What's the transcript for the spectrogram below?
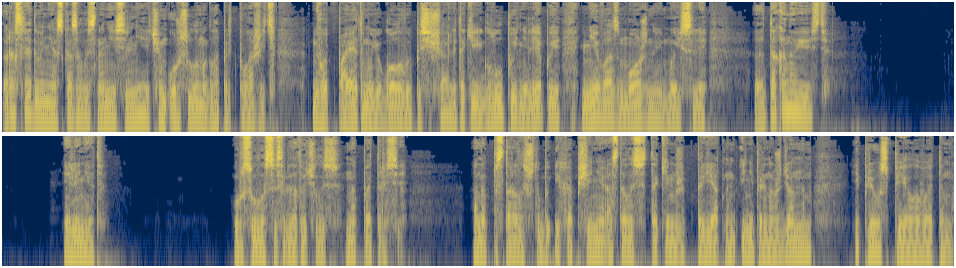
Расследование сказалось на ней сильнее, чем Урсула могла предположить. Вот поэтому ее голову и посещали такие глупые, нелепые, невозможные мысли. Э, так оно и есть. Или нет? Урсула сосредоточилась на Петросе. Она постаралась, чтобы их общение осталось таким же приятным и непринужденным, и преуспела в этом.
